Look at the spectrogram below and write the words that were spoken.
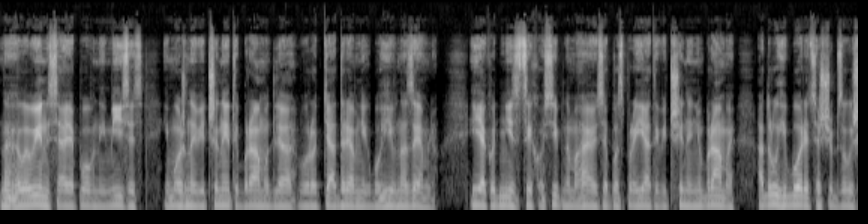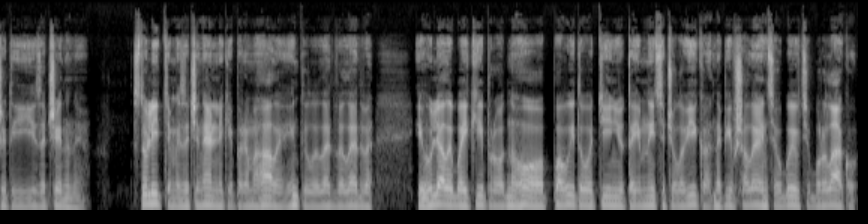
на Геловін сяє повний місяць і можна відчинити браму для вороття древніх богів на землю. І як одні з цих осіб намагаються посприяти відчиненню брами, а другі борються, щоб залишити її зачиненою. Століттями зачинельники перемагали, інколи ледве-ледве, і гуляли байки про одного оповитого тінню таємницю чоловіка, напівшаленця, убивцю, бурлаку,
